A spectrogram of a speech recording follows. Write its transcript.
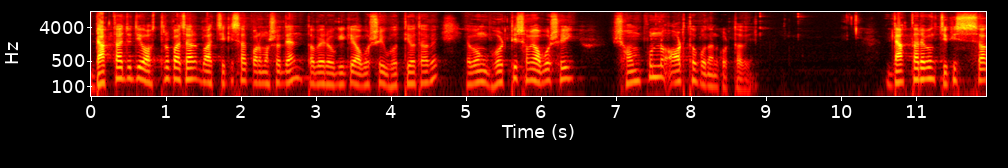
ডাক্তার যদি অস্ত্রোপচার বা চিকিৎসার পরামর্শ দেন, তবে রোগীকে অবশ্যই ভর্তি হতে হবে এবং ভর্তির সময় অবশ্যই সম্পূর্ণ অর্থ প্রদান করতে হবে। ডাক্তার এবং চিকিৎসা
